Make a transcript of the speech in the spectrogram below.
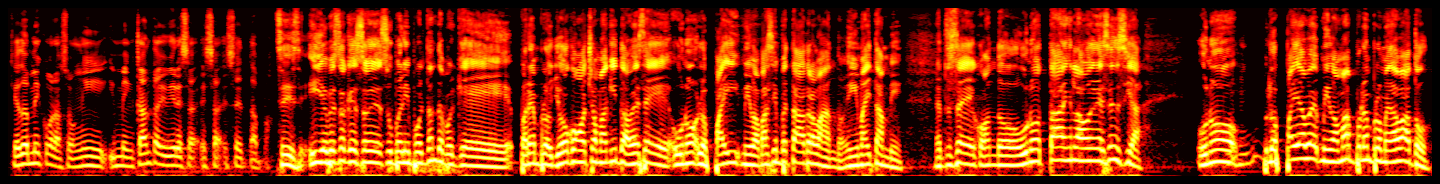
quedó en mi corazón y, y me encanta vivir esa, esa, esa etapa. Sí, sí. Y yo pienso que eso es súper importante porque, por ejemplo, yo con ocho chamaquitos, a veces uno, los países, mi papá siempre estaba trabajando y Mike también. Entonces, cuando uno está en la adolescencia, uno, los países, a veces- mi mamá, por ejemplo, me daba todo.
